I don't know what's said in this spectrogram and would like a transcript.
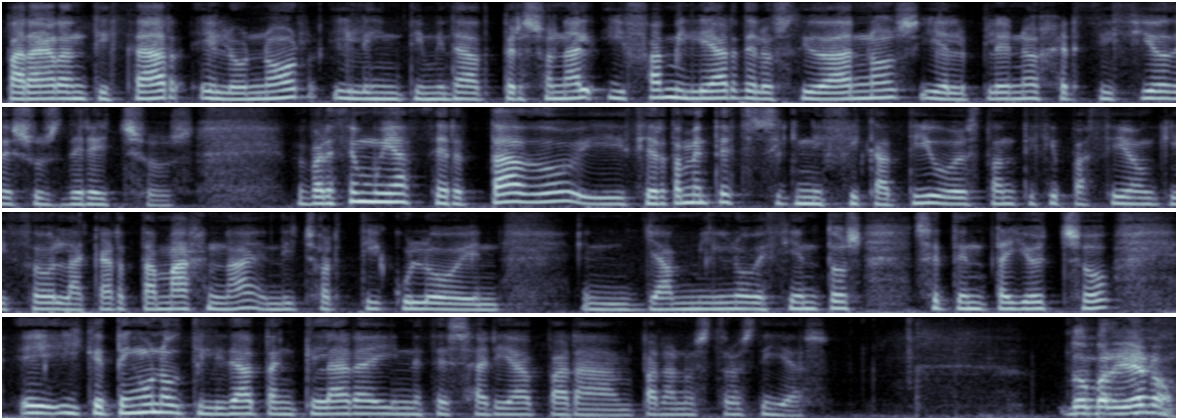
para garantizar el honor y la intimidad personal y familiar de los ciudadanos y el pleno ejercicio de sus derechos. Me parece muy acertado y ciertamente significativo esta anticipación que hizo la Carta Magna en dicho artículo en, en ya 1978 eh, y que tenga una utilidad tan clara y necesaria para, para nuestros días. Don Valeriano,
